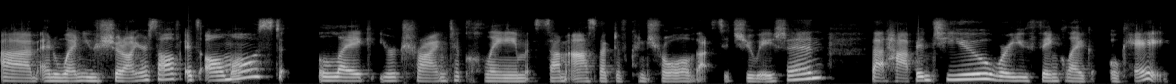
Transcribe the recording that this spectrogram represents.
Um, and when you should on yourself, it's almost like you're trying to claim some aspect of control of that situation that happened to you where you think like okay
